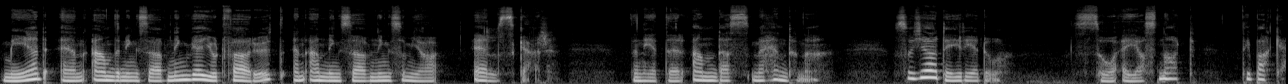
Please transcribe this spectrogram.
med en andningsövning vi har gjort förut. En andningsövning som jag älskar. Den heter Andas med händerna. Så gör dig redo. Så är jag snart tillbaka.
